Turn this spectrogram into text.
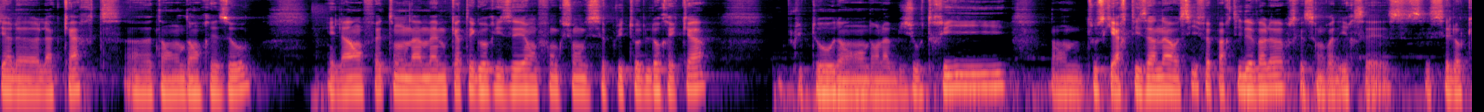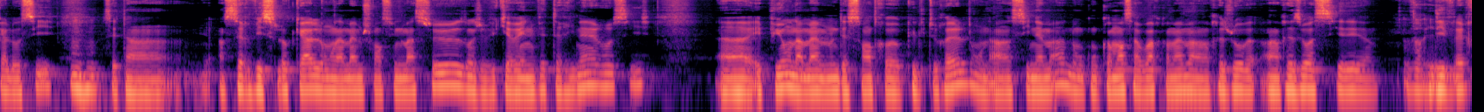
il y a la, carte euh, dans, dans réseau. Et là, en fait, on a même catégorisé en fonction, c'est plutôt de l'oreca, plutôt dans, dans la bijouterie, dans tout ce qui est artisanat aussi fait partie des valeurs, parce que on va dire c'est c'est local aussi. Mhm. C'est un, un service local. On a même, je pense, une masseuse. J'ai vu qu'il y avait une vétérinaire aussi. Euh, et puis on a même des centres culturels, on a un cinéma, donc on commence à avoir quand même un réseau, un réseau assez euh, divers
